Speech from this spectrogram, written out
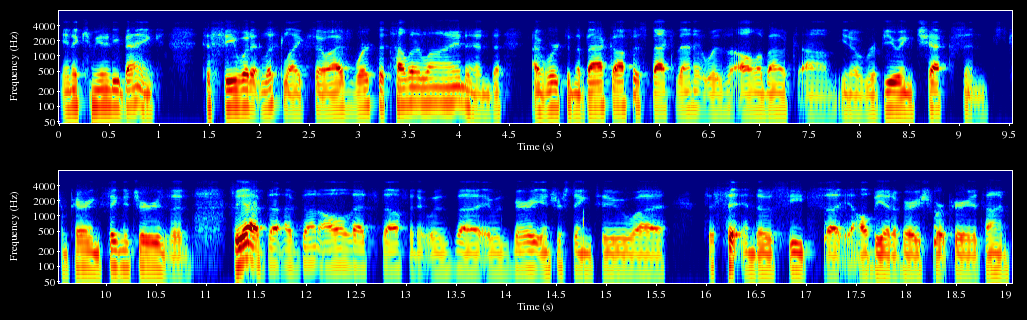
in a community bank to see what it looked like. So I've worked the teller line and I've worked in the back office. Back then it was all about um, you know reviewing checks and comparing signatures and so yeah I've done, I've done all of that stuff and it was uh, it was very interesting to uh, to sit in those seats, uh, albeit a very short period of time.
